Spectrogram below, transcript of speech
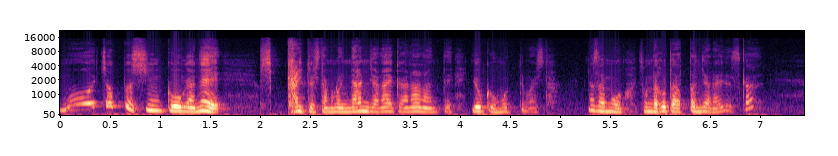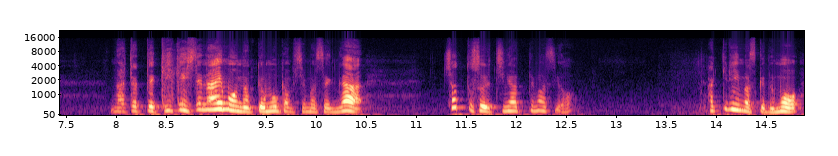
もうちょっと信仰がねしっかりとしたものになるんじゃないかななんてよく思ってました。皆さんもそんなことあったんじゃないですか？だって経験してないもんなんて思うかもしれませんがちょっとそれ違ってますよ。はっきり言いますけども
